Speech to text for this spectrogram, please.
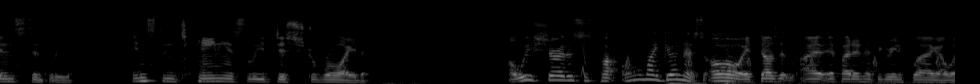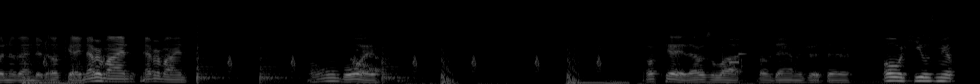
Instantly. Instantaneously destroyed. Are we sure this is po- Oh my goodness. Oh, it does it. I, if I didn't hit the green flag, I wouldn't have ended. Okay, never mind. Never mind. Oh boy. Okay, that was a lot of damage right there. Oh, it heals me up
